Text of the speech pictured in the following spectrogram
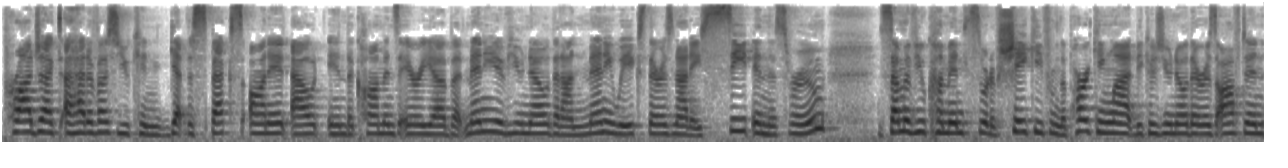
project ahead of us. You can get the specs on it out in the commons area, but many of you know that on many weeks there is not a seat in this room some of you come in sort of shaky from the parking lot because you know there is often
